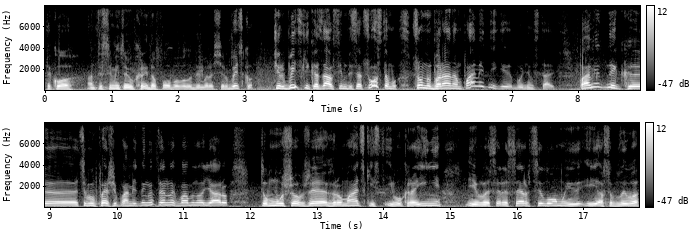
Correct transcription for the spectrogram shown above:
такого антисеміта і українофоба Володимира Щербицького. Щербицький казав в 76-му, що ми баранам пам'ятники будемо ставити. Пам'ятник, е, це був перший пам'ятник на теренах Бабиного Яру, тому що вже громадськість і в Україні, і в СРСР в цілому, і, і особливо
